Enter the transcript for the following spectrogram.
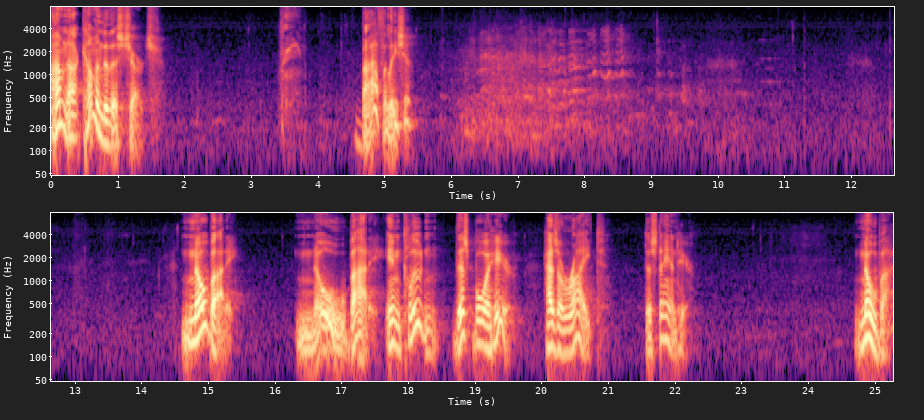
I'm not coming to this church. Bye, Felicia. Nobody, nobody, including this boy here, has a right to stand here. Nobody.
